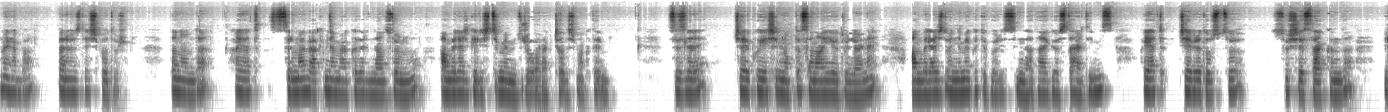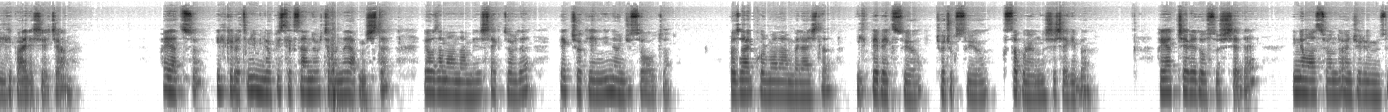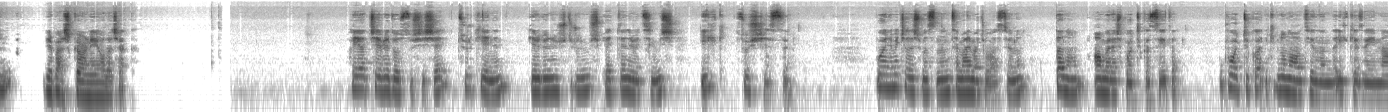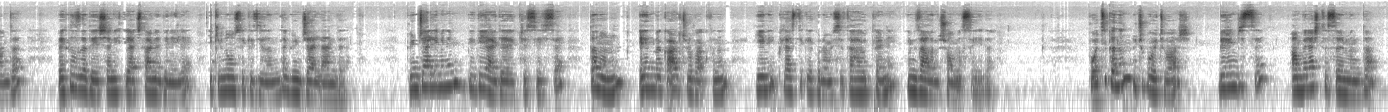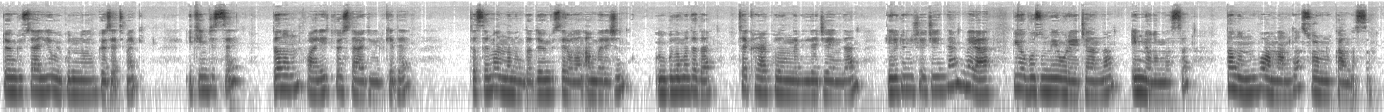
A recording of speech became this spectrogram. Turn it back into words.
Merhaba, ben Özdeş Badur. Danone'da Hayat, Sırma ve Akmina markalarından sorumlu ambalaj geliştirme müdürü olarak çalışmaktayım. Sizlere Çayko Yeşil Nokta Sanayi Ödülleri'ne ambalajda önleme kategorisinde aday gösterdiğimiz Hayat Çevre Dostu su şişesi hakkında bilgi paylaşacağım. Hayat Su ilk üretimini 1984 yılında yapmıştı ve o zamandan beri sektörde pek çok yeniliğin öncüsü oldu. Özel korumalı ambalajlı ilk bebek suyu, çocuk suyu, kısa boyunlu şişe gibi. Hayat çevre dostu şişede inovasyonda öncülüğümüzün bir başka örneği olacak. Hayat çevre dostu şişe Türkiye'nin geri dönüştürülmüş petten üretilmiş ilk su şişesi. Bu önleme çalışmasının temel motivasyonu Danone ambalaj politikasıydı. Bu politika 2016 yılında ilk kez yayınlandı ve hızla değişen ihtiyaçlar nedeniyle 2018 yılında güncellendi. Güncellemenin bir diğer gerekçesi ise Danone'un Ellen MacArthur Vakfı'nın yeni plastik ekonomisi taahhütlerini imzalamış olmasıydı. Politikanın üç boyutu var. Birincisi ambalaj tasarımında döngüselliğe uygunluğu gözetmek. İkincisi Danone'un faaliyet gösterdiği ülkede tasarım anlamında döngüsel olan ambalajın uygulamada da tekrar kullanılabileceğinden, geri dönüşeceğinden veya biyobozulmaya uğrayacağından emin olunması, Danone'un bu anlamda sorumluluk alması.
